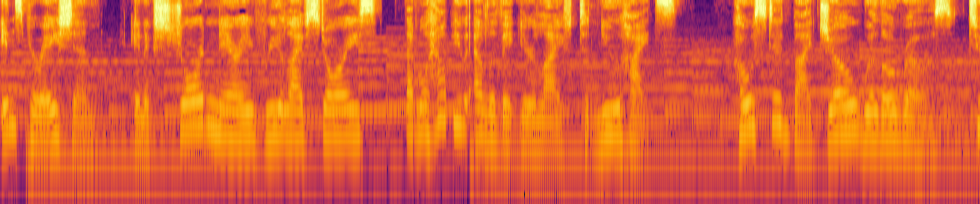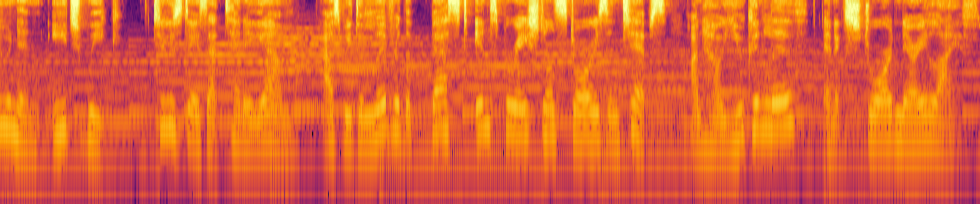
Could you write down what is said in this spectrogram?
inspiration, and extraordinary real life stories that will help you elevate your life to new heights. Hosted by Joe Willow Rose. Tune in each week, Tuesdays at 10 a.m., as we deliver the best inspirational stories and tips on how you can live an extraordinary life.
